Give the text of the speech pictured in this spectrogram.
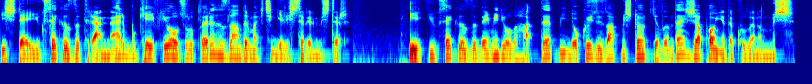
İşte yüksek hızlı trenler bu keyifli yolculukları hızlandırmak için geliştirilmiştir. İlk yüksek hızlı demiryolu hattı 1964 yılında Japonya'da kullanılmış.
